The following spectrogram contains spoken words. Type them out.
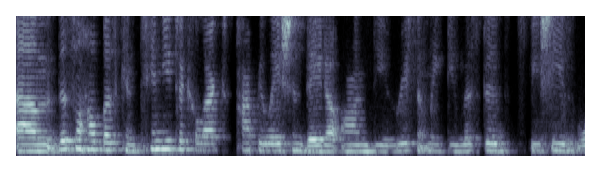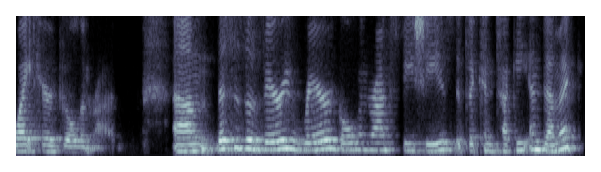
Um, this will help us continue to collect population data on the recently delisted species white-haired goldenrod. Um, this is a very rare goldenrod species. It's a Kentucky endemic.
